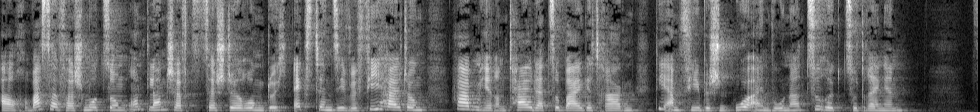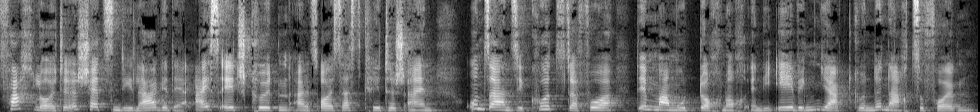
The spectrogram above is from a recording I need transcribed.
Auch Wasserverschmutzung und Landschaftszerstörung durch extensive Viehhaltung haben ihren Teil dazu beigetragen, die amphibischen Ureinwohner zurückzudrängen. Fachleute schätzen die Lage der Ice Age-Kröten als äußerst kritisch ein und sahen sie kurz davor, dem Mammut doch noch in die ewigen Jagdgründe nachzufolgen.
